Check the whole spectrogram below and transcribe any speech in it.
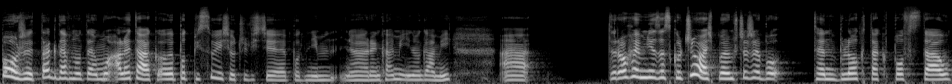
Boże, tak dawno temu, ale tak, e, podpisuję się oczywiście pod nim e, rękami i nogami. A trochę mnie zaskoczyłaś, powiem szczerze, bo ten blog tak powstał,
